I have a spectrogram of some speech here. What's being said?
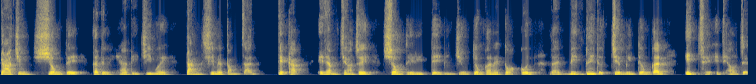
加上上帝甲着兄弟姊妹同心的帮助，的确会当成做上帝的地面上中间的大军，来面对着正面中间一切的挑战。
